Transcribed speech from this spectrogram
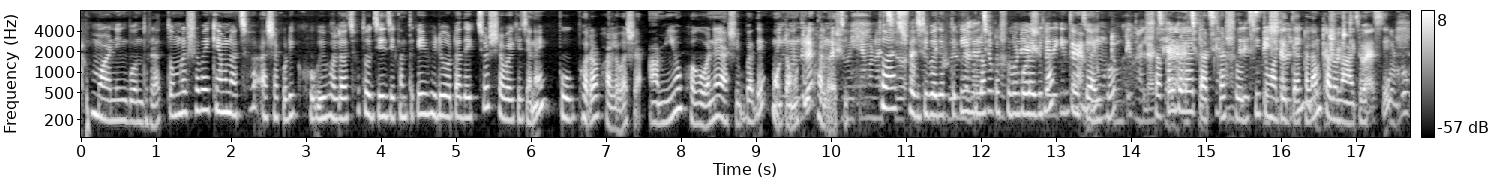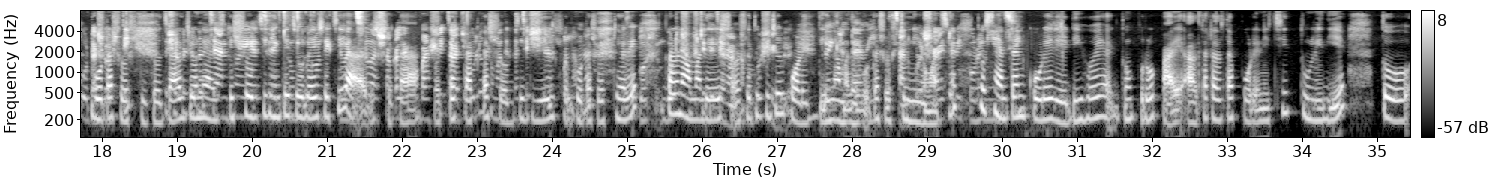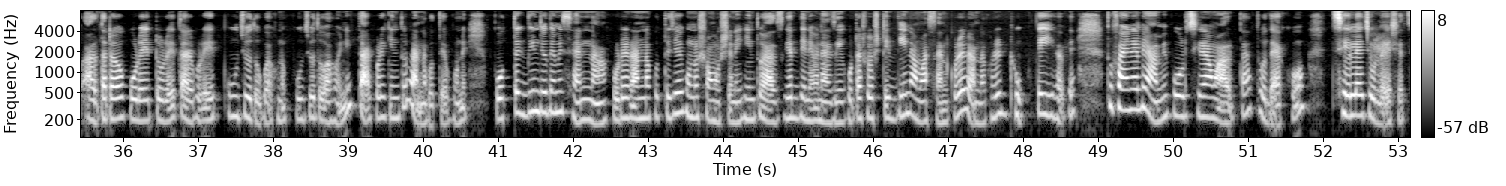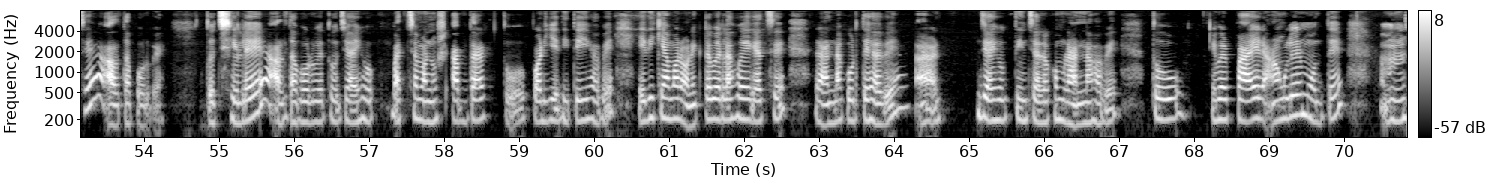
Good morning বন্ধুরা। তোমরা সবাই কেমন আছো? আশা করি খুবই ভালো আছো। তো যে যেখান থেকে এই ভিডিওটা দেখছ সবাইকে জানাই বুক ভরা ভালোবাসা। আমিও ভগবানের আশীর্বাদে মোটামুটি ভালো আছি। তো আজ সবজি বাজার থেকে এই ব্লগটা শুরু করে দিলাম। তো যাই হোক সকালবেলায় টাটকা সবজি তোমাদের দেখালাম কারণ আজ হচ্ছে গোটা ষষ্ঠী। তো যার জন্য আজকে সবজি কিনতে চলে এসেছি। আর সেটা হচ্ছে টাটকা সবজি দিয়েই গোটা ষষ্ঠী হবে। কারণ আমাদের সরস্বতী পুজোর পরের দিন আমাদের গোটা ষষ্ঠীর নিয়ম আছে। তো স্নান টান করে রেডি হয়ে একদম পুরো পায়ে আলতা টালতা পরে নিচ্ছি তুলি দিয়ে। তো আলতাটাও পরে টোরে তারপরে পুজো দেবো এখনও পুজো দেওয়া হয়নি। তারপরে কিন্তু রান্না করতে যাব। মানে প্রত্যেক দিন যদি আমি স্নান না করে রান্না করতে যাই কোনো সমস্যা নেই। কিন্তু আজকের দিনে মানে আজকে গোটা ষষ্ঠীর দিন আমার স্নান করে রান্নাঘরে ঢুকতেই হবে। তো ফাইনালি আমি পড়ছিলাম আলতা। তো দেখো ছেলে চলে এসেছে, আলতা পরবে। তো ছেলে, আলতা পরবে তো যাই হোক, বাচ্চা মানুষ আবদার তো পরিয়ে দিতেই হবে। এদিকে আমার অনেকটা বেলা হয়ে গেছে, রান্না করতে হবে আর যাই হোক তিন চার রকম রান্না হবে। তো এবার পায়ের আঙুলের মধ্যে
